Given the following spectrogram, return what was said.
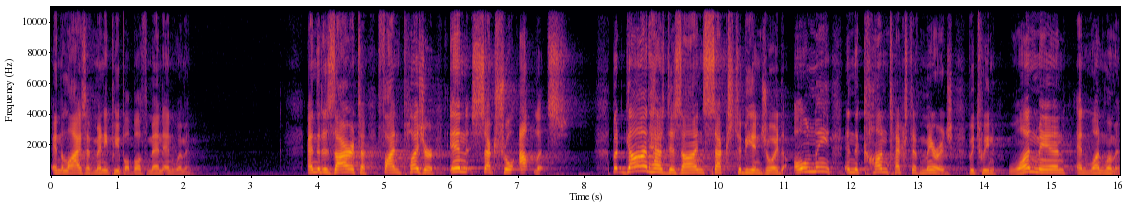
in the lives of many people, both men and women. And the desire to find pleasure in sexual outlets. But God has designed sex to be enjoyed only in the context of marriage between one man and one woman.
